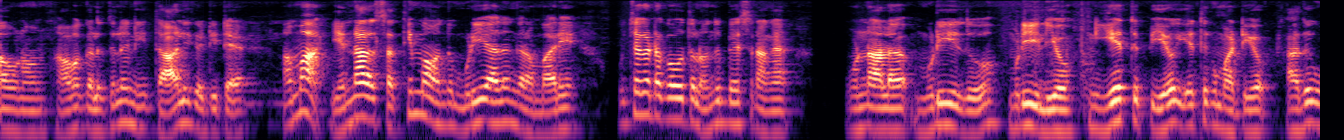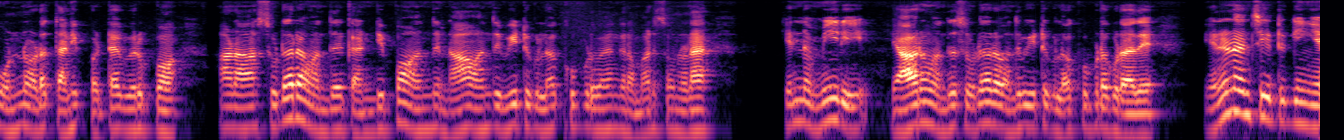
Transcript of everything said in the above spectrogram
ஆகணும். அவ கழுத்தில் நீ தாலி கட்டிட்ட. அம்மா என்னால் சத்தியமாக வந்து முடியாதுங்கிற மாதிரி உச்சக்கட்ட கோவத்தில் வந்து பேசுகிறாங்க உன்னால் முடியுதோ முடியலையோ நீ ஏற்றுப்பியோ ஏற்றுக்க மாட்டியோ அது உன்னோட தனிப்பட்ட விருப்பம். ஆனால் சுடரை வந்து கண்டிப்பாக வந்து நான் வந்து வீட்டுக்குள்ளே கூப்பிடுவேங்கிற மாதிரி சொன்னேன். என்னை மீறி யாரும் வந்து சுடரை வந்து வீட்டுக்குள்ளே கூப்பிடக்கூடாது. என்ன நினச்சிக்கிட்டு இருக்கீங்க?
